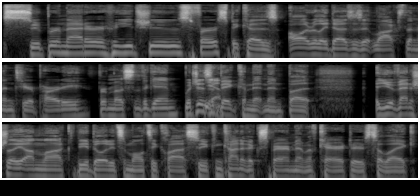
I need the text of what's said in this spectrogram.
super matter who you choose first because all it really does is it locks them into your party for most of the game, which is Yeah. a big commitment, but you eventually unlock the ability to multi-class so you can kind of experiment with characters to like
